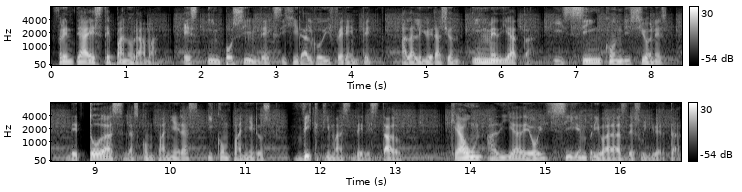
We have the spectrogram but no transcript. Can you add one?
Frente a este panorama, es imposible exigir algo diferente a la liberación inmediata y sin condiciones de todas las compañeras y compañeros víctimas del Estado que aún a día de hoy siguen privadas de su libertad.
